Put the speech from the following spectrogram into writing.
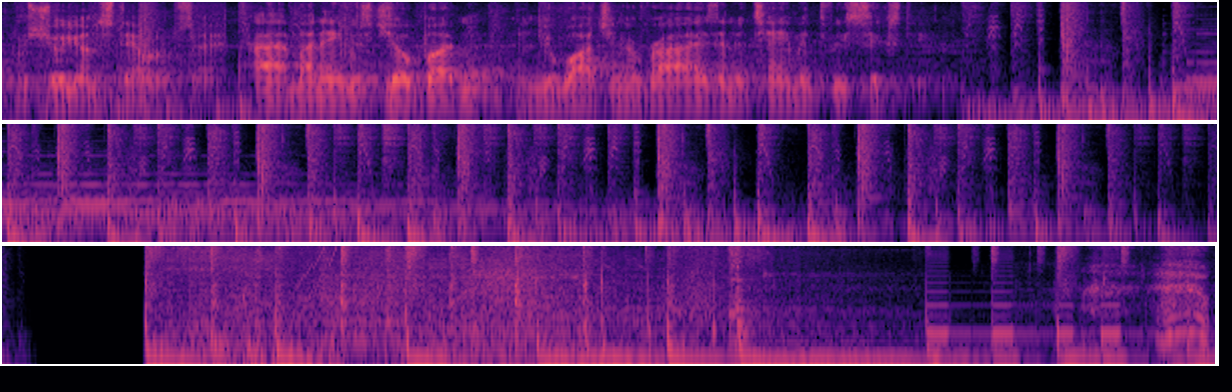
I'm sure you understand what I'm saying. Hi, my name is Joe Budden, and you're watching Arise Entertainment 360.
